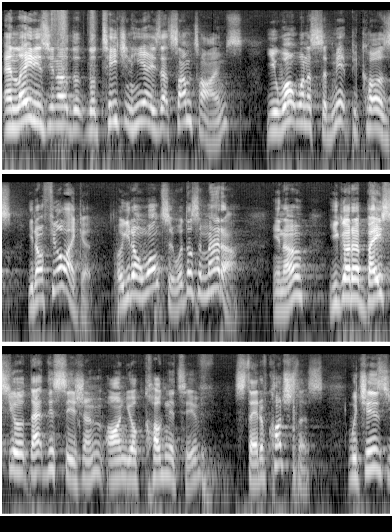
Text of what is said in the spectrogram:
And ladies, you know, the, the teaching here is that sometimes you won't want to submit because you don't feel like it or you don't want to. It doesn't matter. You know, you got to base your, that decision on your cognitive state of consciousness, which is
